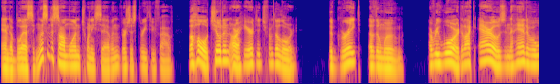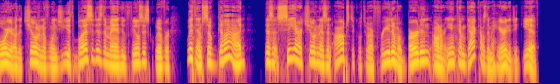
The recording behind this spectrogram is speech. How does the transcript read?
and a blessing. Listen to Psalm 127, verses 3 through 5. Behold, children are a heritage from the Lord, the great of the womb a reward. Like arrows in the hand of a warrior are the children of one's youth. Blessed is the man who fills his quiver with them. So God doesn't see our children as an obstacle to our freedom or burden on our income. God calls them a heritage, a gift.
